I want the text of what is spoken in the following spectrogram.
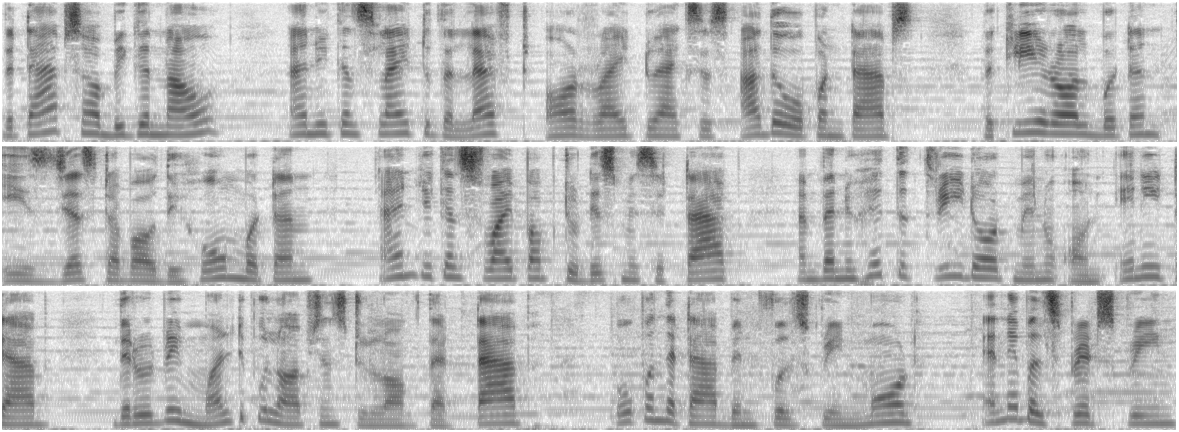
The tabs are bigger now and you can slide to the left or right to access other open tabs. The clear all button is just above the home button and you can swipe up to dismiss a tab and when you hit the 3 dot menu on any tab, there will be multiple options to lock that tab, open the tab in full screen mode, enable split screen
